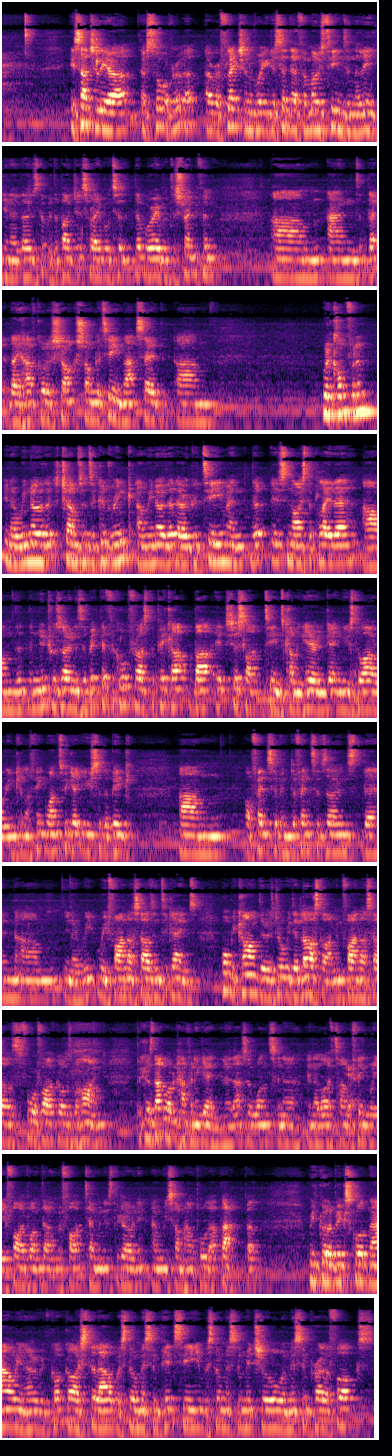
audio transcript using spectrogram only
It's actually a, a sort of a, a, reflection of what you just said there for most teams in the league. You know, those that with the budgets are able to that were able to strengthen, um, and that they have got a stronger team. That said. Um, we're confident, you know. We know that Chelmsford's a good rink, and we know that they're a good team, and that it's nice to play there. Um, the, the, neutral zone is a bit difficult for us to pick up, but it's just like teams coming here and getting used to our rink. And I think once we get used to the big um, offensive and defensive zones, then um, you know we, we find ourselves into games. What we can't do is do what we did last time and find ourselves four or five goals behind, because that won't happen again. You know that's a once in a in a lifetime yeah. thing where you're five one down with five, ten minutes to go and, it, and we somehow pull that back. But we've got a big squad now. You know we've got guys still out. We're still missing Pitsy. We're still missing Mitchell. We're missing Perella Fox.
